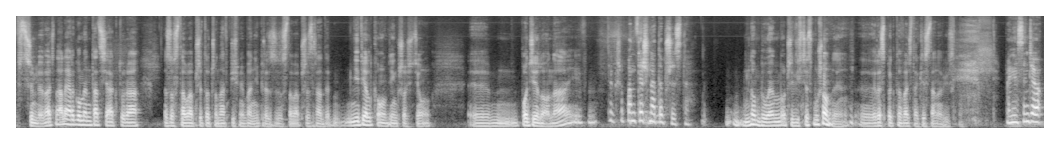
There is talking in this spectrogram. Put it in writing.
wstrzymywać, no ale argumentacja, która została przytoczona w piśmie pani prezes, została przez Radę niewielką większością podzielona. I, Także pan też na to przystał. No, byłem oczywiście zmuszony respektować takie stanowisko. Panie sędzio,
